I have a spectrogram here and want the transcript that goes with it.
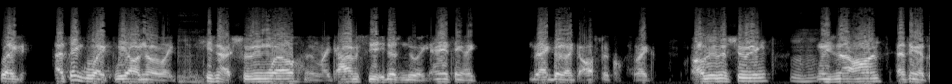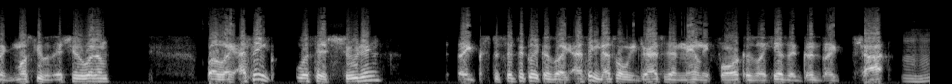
like I think like we all know, like he's not shooting well, and like obviously he doesn't do like anything like that good, like off the like other than shooting Mhm. when he's not on. I think that's like most people's issue with him. But like I think with his shooting, like specifically, because like I think that's what we drafted him mainly for, because like he has a good like shot Mm-hmm.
